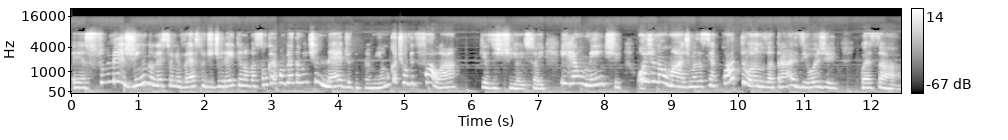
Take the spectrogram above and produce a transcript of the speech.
é, submergindo nesse universo de direito e inovação que era completamente inédito para mim. Eu nunca tinha ouvido falar que existia isso aí. E realmente, hoje não mais, mas assim, há quatro anos atrás, e hoje com essa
